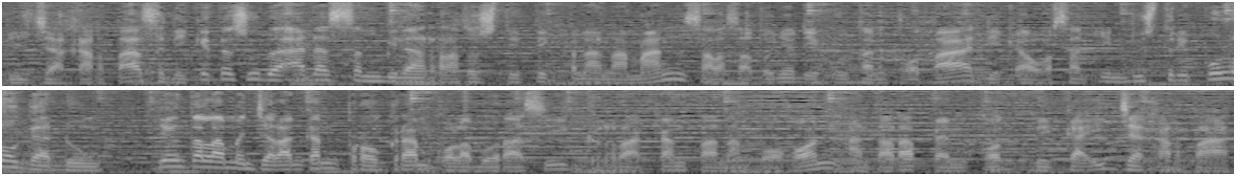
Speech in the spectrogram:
Di Jakarta sedikitnya sudah ada 900 titik penanaman, salah satunya di hutan kota di kawasan industri Pulau Gadung yang telah menjalankan program kolaborasi gerakan tanam pohon antara Pemkot DKI Jakarta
